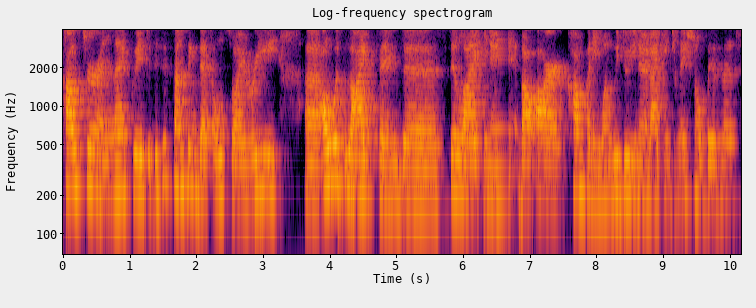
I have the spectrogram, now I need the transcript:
culture and language. This is something that also I really uh, always liked and uh, still like you know about our company when we do you know like international business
